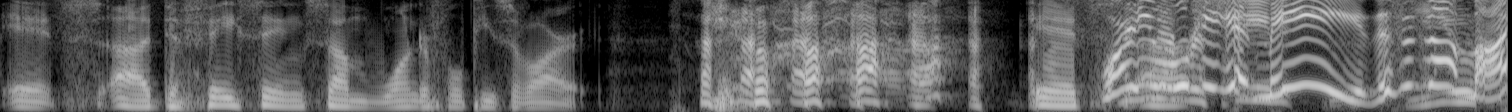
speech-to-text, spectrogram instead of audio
It's uh, defacing some wonderful piece of art. it's Why are you never looking at me? This is not my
